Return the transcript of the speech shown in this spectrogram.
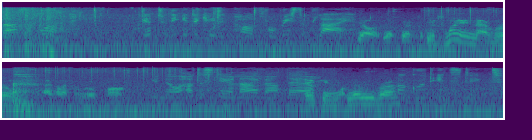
Last one. Get to the indicated pod for resupply. Yo, yo, yo, you're somebody in that room acting like a real punk. You know how to stay alive out there. Thinking, what, really, bro? A good instinct.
